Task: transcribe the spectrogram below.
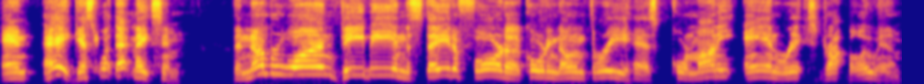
And hey, guess what? That makes him the number one DB in the state of Florida, according to on three, has Cormani and Ricks dropped below him.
